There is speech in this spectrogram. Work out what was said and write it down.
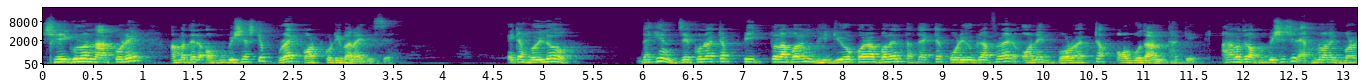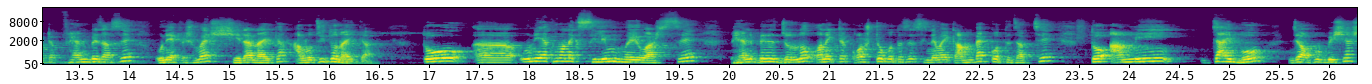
সেইগুলো না করে আমাদের অপবিশ্বাসকে পুরাই কটকটি বানাই দিছে। এটা হইল, দেখেন যে কোনো একটা পিক তোলা বলেন ভিডিও করা বলেন, তাতে একটা কোরিওগ্রাফারের অনেক বড় একটা অবদান থাকে। আর আমাদের অপবিশ্বাসের এখন অনেক বড় একটা ফ্যান বেজ আছে, উনি একটা সময় সেরা নায়িকা, আলোচিত নায়িকা। তো উনি এখন অনেক সিলিম হয়েও আসছে। ফ্যান বেজের জন্য অনেকটা কষ্ট করতেছে সিনেমায় কাম করতে চাচ্ছে। তো আমি চাইব যে অপবিশ্বাস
